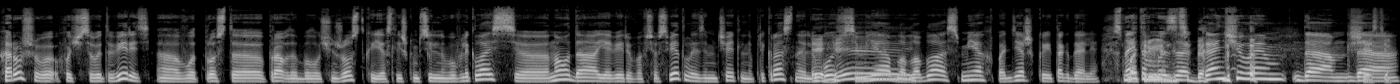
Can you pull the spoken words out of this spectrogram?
хорошего. Хочется в это верить. А, Вот, просто правда было очень жестко, я слишком сильно вовлеклась. Э, Но да, я верю во все светлое, замечательное, прекрасное. Любовь, семья, бла-бла-бла, смех, поддержка и так далее. Смотрю на этом мы на тебя. заканчиваем. Да, да. счастью.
